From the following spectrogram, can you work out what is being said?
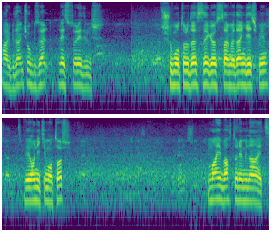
Harbiden çok güzel restore edilmiş. Şu motoru da size göstermeden geçmeyeyim. V12 motor. Maybach dönemine ait.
